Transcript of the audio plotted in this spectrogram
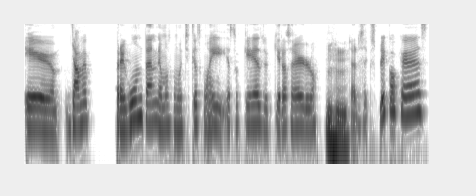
eh, ya me preguntan, digamos, como chicas, como, hey, ¿esto qué es? Yo quiero hacerlo. Ujú. Ya les explico qué es.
